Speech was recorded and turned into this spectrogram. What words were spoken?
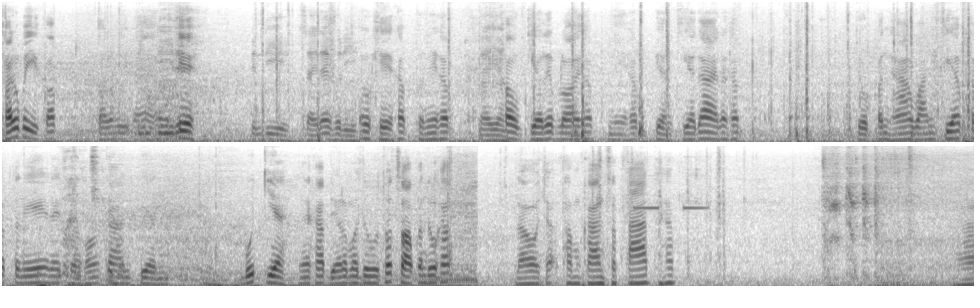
ถอยลงไปอีกครับ ถอยลงไปอีกอ่าโอเคเป็นดีใส่ได้พอดีโอเคครับตัวนี้ครับได้ยังเข้าเกียร์เรียบร้อยครับนี่ครับเปลี่ยนเกียร์ได้แล้วครับจบปัญหาหวานเจี๊ยบครับตัวนี้ในส่วนของการเปลี่ยนบูทเกียร์นะครับ เดี๋ยวเรามาดูทดสอบกันดูครับ เราจะทำการสตาร์ทนะครับอ่า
